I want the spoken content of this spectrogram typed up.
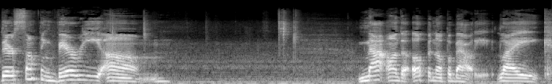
There's something very um not on the up and up about it. Like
